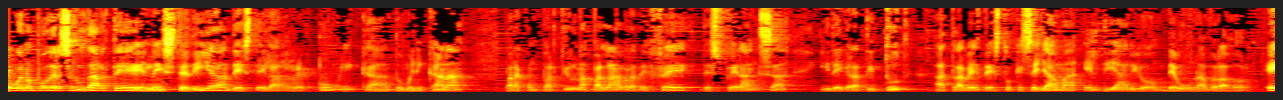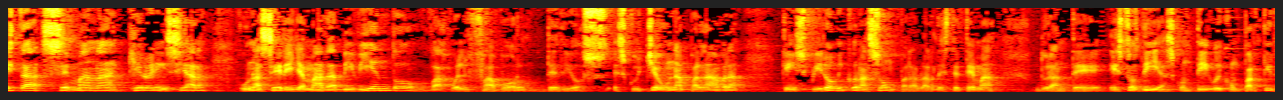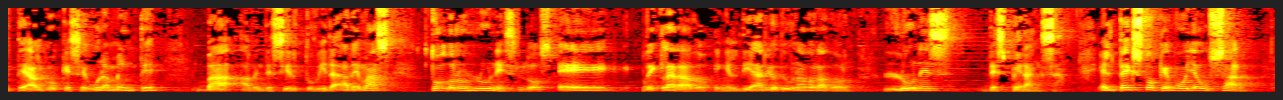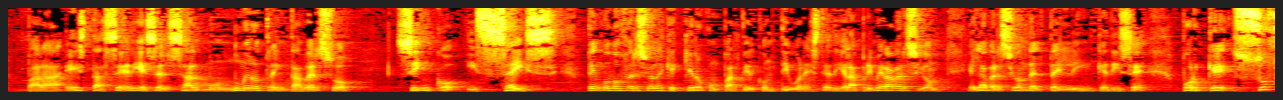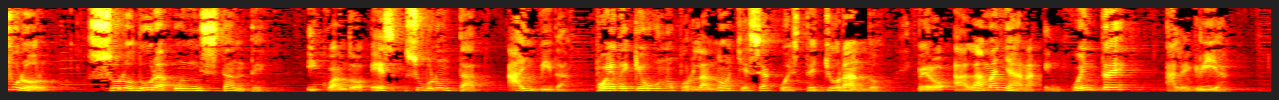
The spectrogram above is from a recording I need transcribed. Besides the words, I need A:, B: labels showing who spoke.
A: Qué bueno poder saludarte en este día desde la República Dominicana para compartir una palabra de fe, de esperanza y de gratitud a través de esto que se llama el diario de un adorador. Esta semana quiero iniciar una serie llamada Viviendo bajo el favor de Dios. Escuché una palabra que inspiró mi corazón para hablar de este tema durante estos días contigo y compartirte algo que seguramente va a bendecir tu vida. Además, todos los lunes los he declarado en el diario de un adorador lunes de esperanza. El texto que voy a usar para esta serie es el Salmo número 30, verso 5 y 6. Tengo dos versiones que quiero compartir contigo en este día. La primera versión es la versión del Teilín que dice, porque su furor solo dura un instante y cuando es su voluntad hay vida. Puede que uno por la noche se acueste llorando, pero a la mañana encuentre alegría.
